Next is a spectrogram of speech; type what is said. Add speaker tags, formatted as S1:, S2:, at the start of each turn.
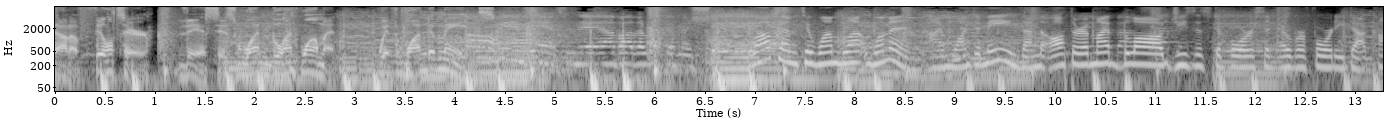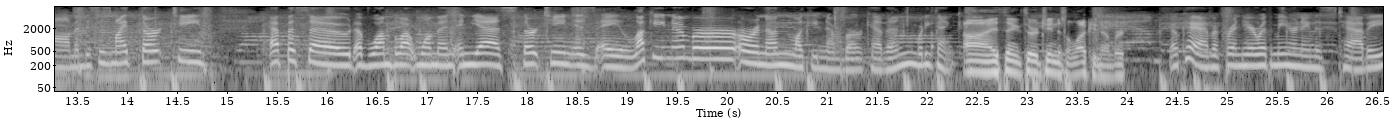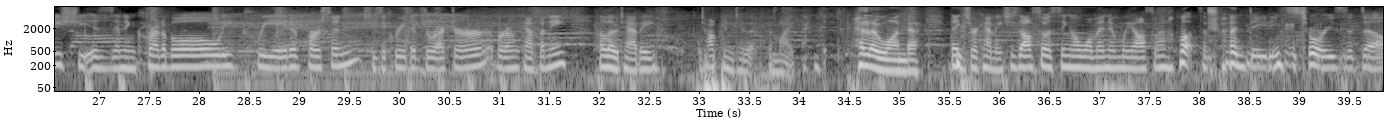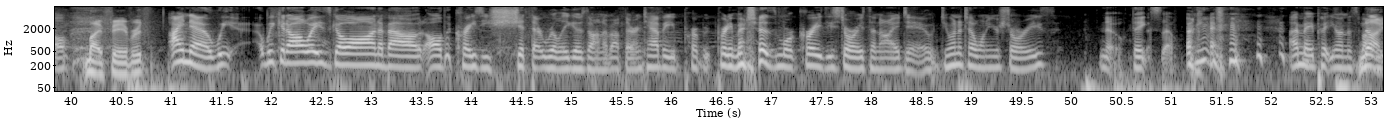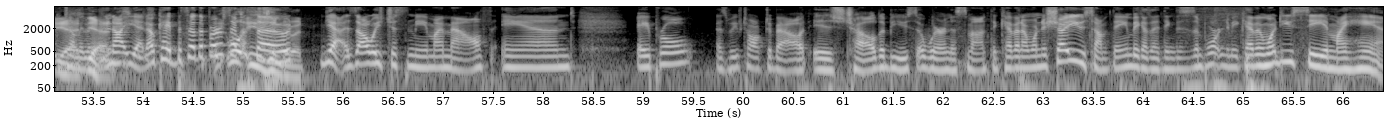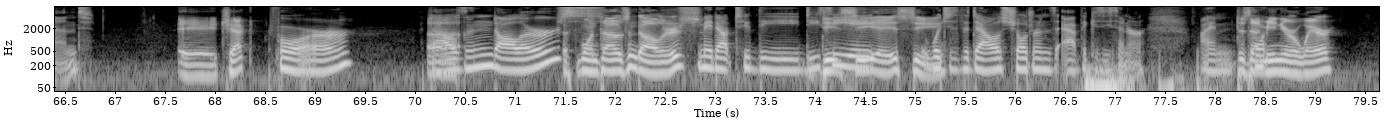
S1: without a filter. This is One Blunt Woman with Wanda Means.
S2: Welcome to One Blunt Woman. I'm Wanda Means. I'm the author of my blog, Jesus Divorce and Over40.com. And this is my 13th episode of One Blunt Woman. And yes, 13 is a lucky number or an unlucky number, Kevin. What do you think?
S3: I think 13 is a lucky number.
S2: Okay, I have a friend here with me. Her name is Tabby. She is an incredibly creative person. She's a creative director of her own company. Hello, Tabby. Talking to it, the mic.
S4: Hello, Wanda.
S2: Thanks for coming. She's also a single woman, and we also have lots of fun dating stories to tell.
S3: My favorite.
S2: I know we we could always go on about all the crazy shit that really goes on about there, and Tabby pr- pretty much has more crazy stories than I do. Do you want to tell one of your stories?
S4: No, thanks though. Okay.
S2: I may put you on the spot.
S3: Not
S2: You can
S3: yet,
S2: Tell me later.
S3: yeah.
S2: Not yet. Okay, but so the 1st
S3: We'll ease into
S2: episode,
S3: it.
S2: yeah, is always just me and my mouth. And April, as we've talked about, is Child Abuse Awareness Month. And Kevin, I want to show you something because I think this is important to me. Kevin, what do you see in my hand
S3: A check,
S2: for
S3: Uh,
S2: thousand dollars?
S3: $1,000.
S2: made out to the DCA,
S3: DCAC.
S2: which is the Dallas Children's Advocacy Center. I'm.
S3: Does that mean you're aware?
